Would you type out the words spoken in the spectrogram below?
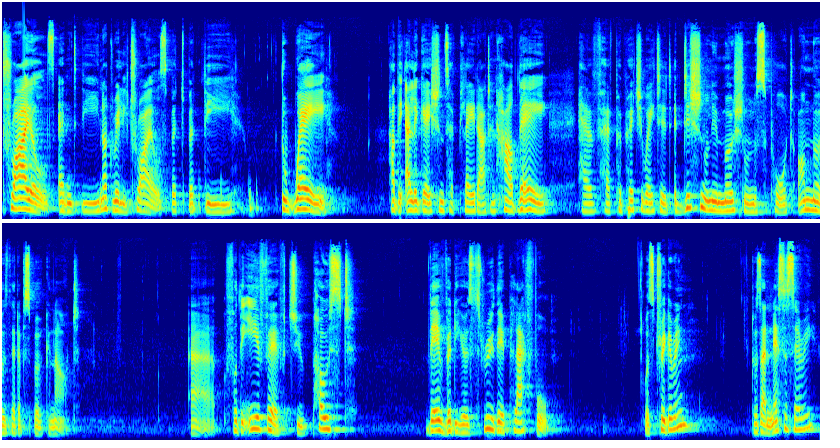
trials and the not really trials, but but the the way how the allegations have played out and how they have, have perpetuated additional emotional support on those that have spoken out. Uh, for the EFF to post their videos through their platform was triggering, it was unnecessary,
